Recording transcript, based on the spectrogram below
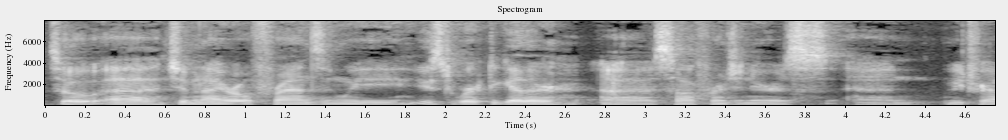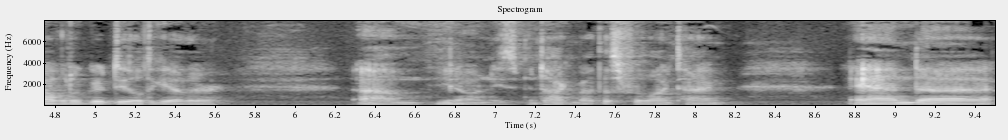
So uh, Jim and I are old friends, and we used to work together, uh, software engineers, and we traveled a good deal together. Um, you know, and he's been talking about this for a long time. And uh,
